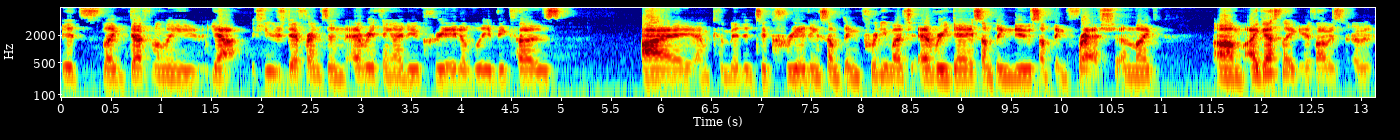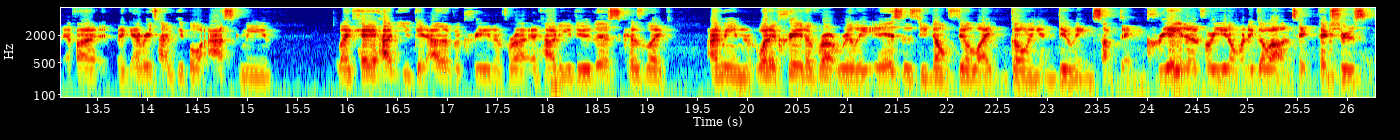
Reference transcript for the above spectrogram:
it's like definitely yeah a huge difference in everything i do creatively because i am committed to creating something pretty much every day something new something fresh and like um, i guess like if i was if i like every time people ask me like hey how do you get out of a creative rut and how do you do this because like i mean what a creative rut really is is you don't feel like going and doing something creative or you don't want to go out and take pictures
